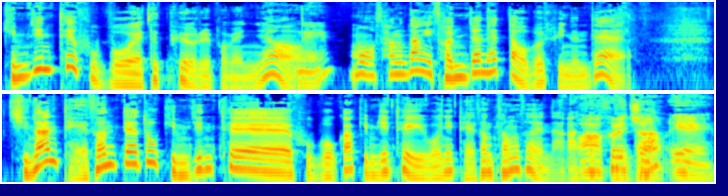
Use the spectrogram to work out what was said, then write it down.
김진태 후보의 득표율을 보면요, 네. 뭐 상당히 선전했다고 볼 수 있는데 지난 대선 때도 김진태 후보가 김진태 의원이 대선 경선에 나갔었습니다. 아 그렇죠. 예.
